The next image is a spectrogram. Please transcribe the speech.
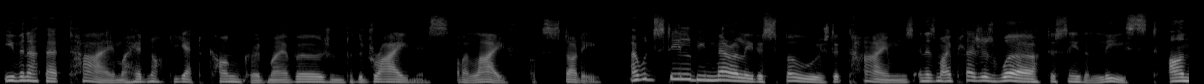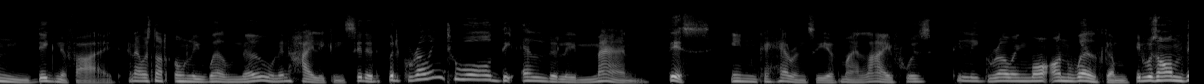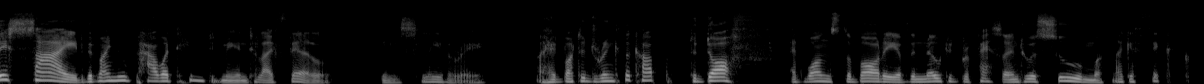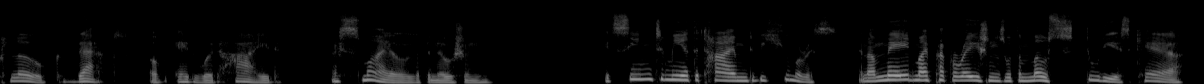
Even at that time, I had not yet conquered my aversion to the dryness of a life of study. I would still be merrily disposed at times, and as my pleasures were, to say the least, undignified, and I was not only well known and highly considered, but growing toward the elderly man, this incoherency of my life was daily growing more unwelcome. It was on this side that my new power tempted me until I fell in slavery. I had but to drink the cup, to doff at once the body of the noted professor, and to assume, like a thick cloak, that of Edward Hyde. I smiled at the notion. It seemed to me at the time to be humorous, and I made my preparations with the most studious care.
